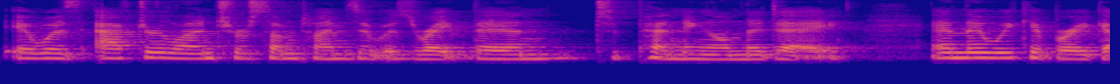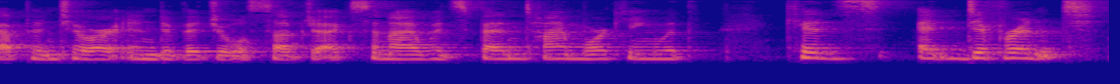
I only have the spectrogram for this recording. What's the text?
it was after lunch or sometimes it was right then, depending on the day. And then we could break up into our individual subjects. And I would spend time working with kids at different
